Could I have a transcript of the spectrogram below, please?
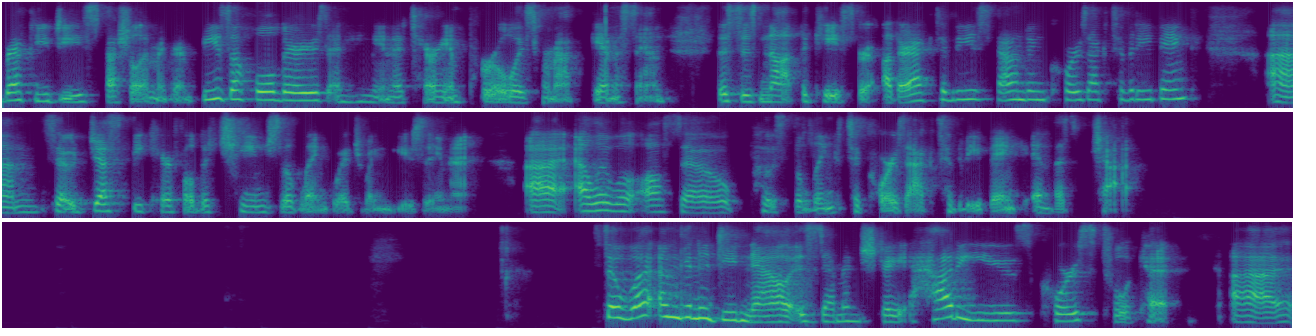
refugees, special immigrant visa holders, and humanitarian parolees from Afghanistan. This is not the case for other activities found in CORE's activity bank. Um, so just be careful to change the language when using it. Uh, Ella will also post the link to CORE's activity bank in the chat. So what I'm going to do now is demonstrate how to use CORE's toolkit uh,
